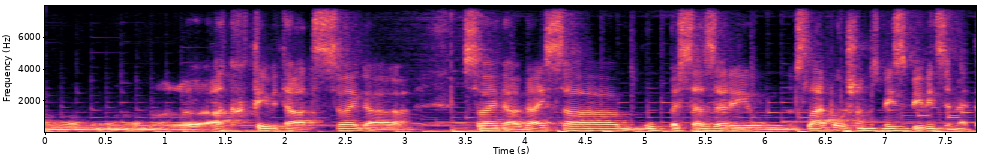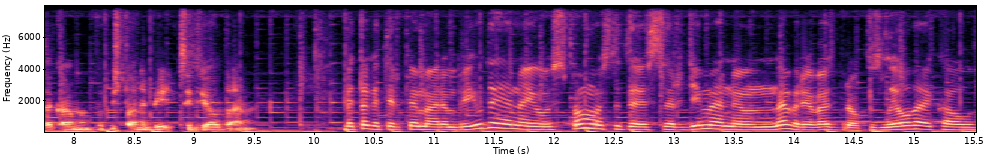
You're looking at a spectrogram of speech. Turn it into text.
un, un, un, un aktivitātes svaigā, svaigā gaisā, upes, ezeri un slēpošanas. Viss bija vidzemē, tā kā man tur vispār nebija citu jautājumu. Bet tagad ir, piemēram, brīvdiena, jūs pamostaties ar ģimeni un nevar jau aizbraukt uz lielveikalu.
